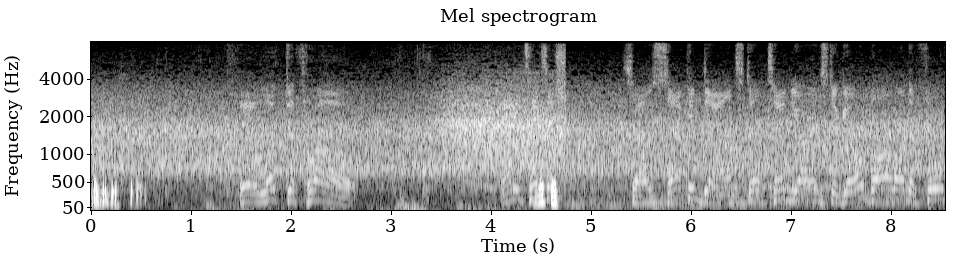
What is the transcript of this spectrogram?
Look at this shit. He'll look to throw. And he takes Look a So second down, still 10 yards to go. Ball on the 43.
